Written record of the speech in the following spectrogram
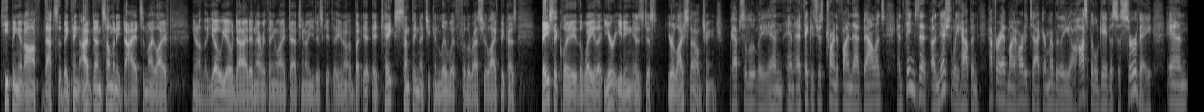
keeping it off, that's the big thing. I've done so many diets in my life you know the yo-yo diet and everything like that. You know, you just get you know, but it, it takes something that you can live with for the rest of your life because basically the way that you're eating is just your lifestyle change. Absolutely, and and I think it's just trying to find that balance and things that initially happened after I had my heart attack. I remember the uh, hospital gave us a survey, and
